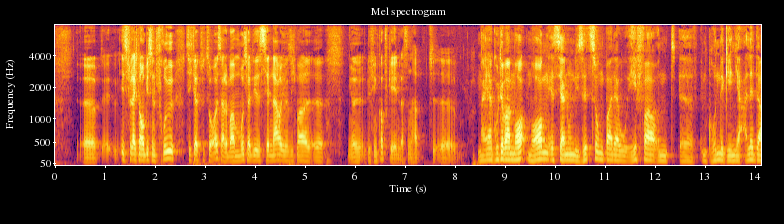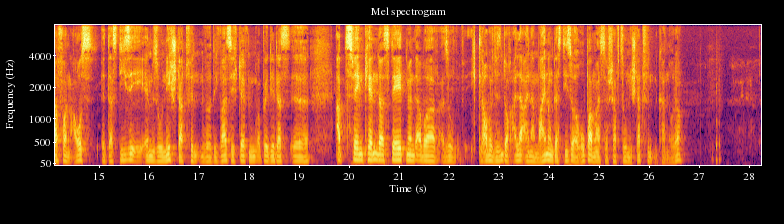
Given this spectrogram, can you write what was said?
Äh, ist vielleicht noch ein bisschen früh, sich dazu zu äußern, aber man muss ja dieses Szenario sich mal äh, durch den Kopf gehen lassen. Hat, äh, Naja, gut, aber mor morgen ist ja nun die Sitzung bei der UEFA und äh, im Grunde gehen ja alle davon aus, dass diese EM so nicht stattfinden wird. Ich weiß nicht, Steffen, ob wir dir das äh, abzwängen, das Statement, aber also ich glaube, wir sind doch alle einer Meinung, dass diese Europameisterschaft so nicht stattfinden kann, oder?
